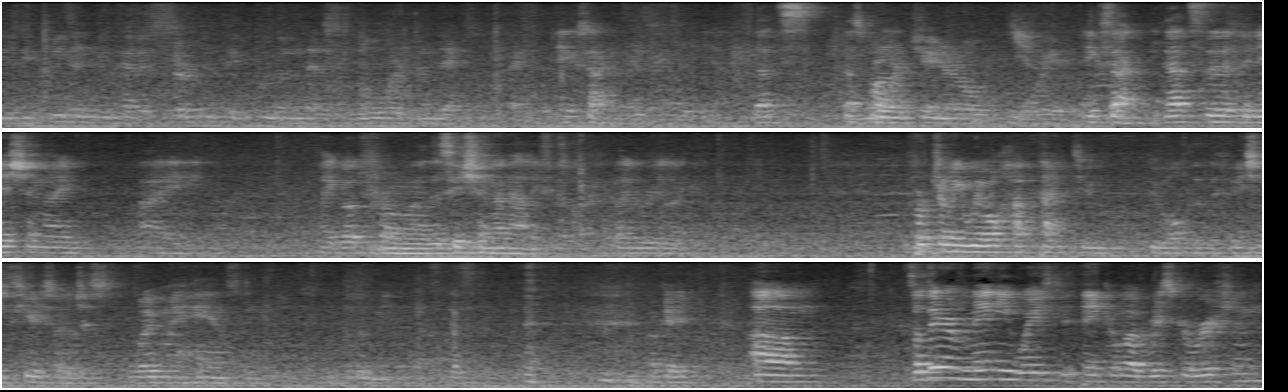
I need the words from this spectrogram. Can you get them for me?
you, you decrease and you have a certainty to them that's lower than the expected. Exactly. Yeah, that's that's more more general Yeah, way. exactly. That's the definition I, I, I got from a decision analysis. I really like it. Unfortunately, we don't have time to do all the definitions here, so I just wave my hands and include me. That's, that's it. okay. Um, so there are many ways to think about risk aversion.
